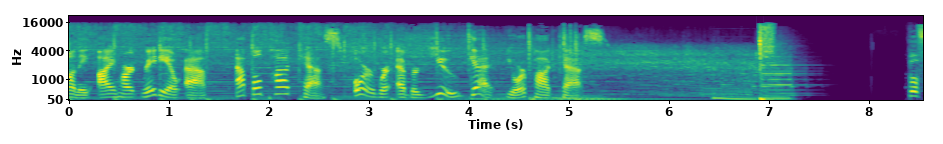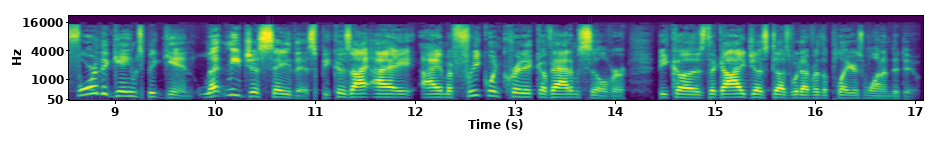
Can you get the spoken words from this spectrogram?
on the iHeartRadio app, Apple Podcasts, or wherever you get your podcasts. Before the games begin, let me just say this because I, I, I am a frequent critic of Adam Silver because the guy just does whatever the players want him to do.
